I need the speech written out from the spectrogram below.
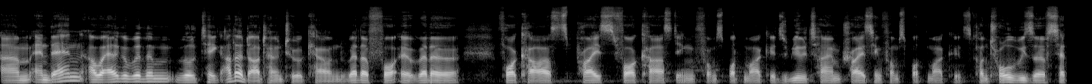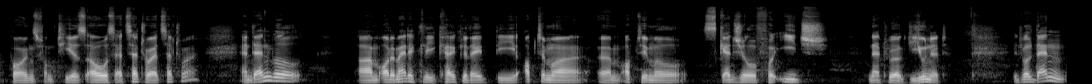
Um, and then our algorithm will take other data into account, weather, for, uh, weather forecasts, price forecasting from spot markets, real-time pricing from spot markets, control reserve set points from TSOs, etc., etc. And then we'll um, automatically calculate the optimal, um, optimal schedule for each networked unit. It will then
